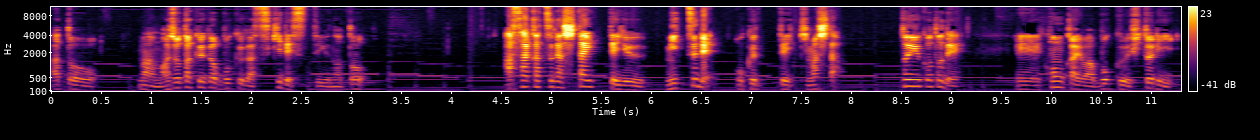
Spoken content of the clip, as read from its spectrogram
あとまあ魔女宅が僕が好きですっていうのと朝活がしたいっていう3つで送ってきました。ということで、えー、今回は僕一人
